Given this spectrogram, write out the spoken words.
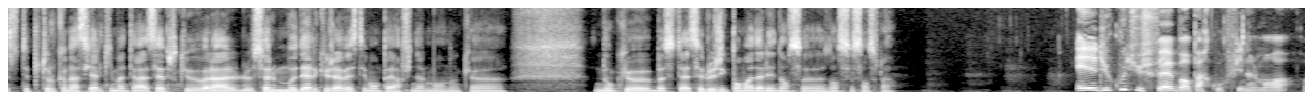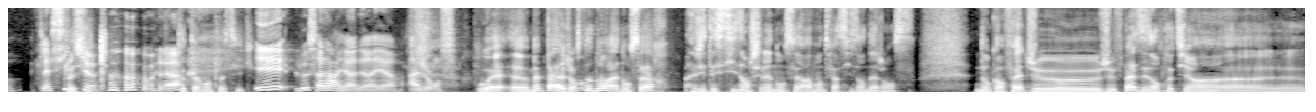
c'était plutôt le commercial qui m'intéressait parce que voilà, le seul modèle que j'avais, c'était mon père finalement. Donc, donc bah, c'était assez logique pour moi d'aller dans ce, dans ce sens-là. Et du coup, tu fais bon, un parcours finalement classique. Classique. voilà. Totalement classique. Et le salariat derrière, agence. Ouais, euh, même pas agence, non, Non. non, annonceur. J'étais six ans chez l'annonceur avant de faire six ans d'agence. Donc en fait, je, je passe des entretiens euh,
